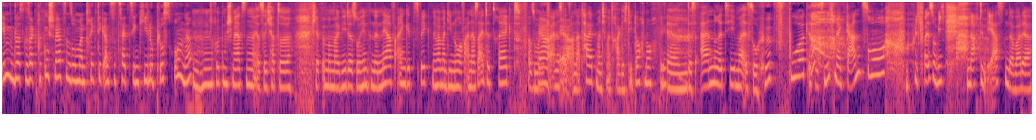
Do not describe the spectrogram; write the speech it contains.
Eben, du hast gesagt Rückenschmerzen, so man trägt die ganze Zeit 10 Kilo plus rum, ne? Mhm, Rückenschmerzen. Also ich hatte, ich habe immer mal wieder so hinten einen Nerv eingezwickt, ne, wenn man die nur auf einer Seite trägt. Also meine ja, Kleine ist ja. jetzt anderthalb, manchmal trage ich die doch noch. Ähm, das andere Thema ist so Hüpfburg. Ist jetzt nicht mehr ganz so. Ich weiß noch, wie ich nach dem ersten, da war der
